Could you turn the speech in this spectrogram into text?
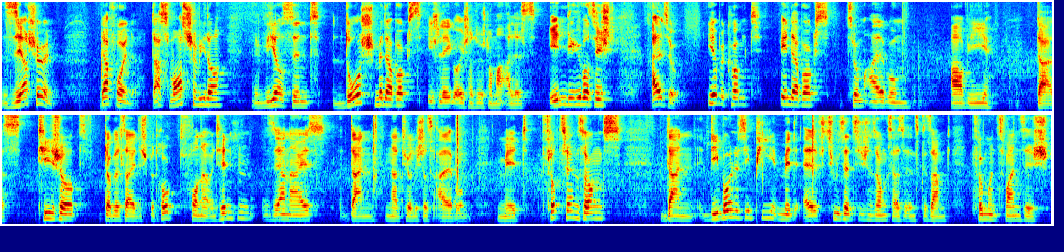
Sehr schön. Ja, Freunde, das war's schon wieder. Wir sind durch mit der Box. Ich lege euch natürlich nochmal alles in die Übersicht. Also, ihr bekommt in der Box zum Album RV das T-Shirt doppelseitig bedruckt, vorne und hinten, sehr nice. Dann natürlich das Album mit 14 Songs. Dann die Bonus-EP mit 11 zusätzlichen Songs, also insgesamt 25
